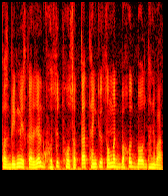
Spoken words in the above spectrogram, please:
फ़र्स्ट वीक में इसका रिज़ल्ट घोषित हो सकता है। थैंक यू सो मच बहुत बहुत धन्यवाद।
